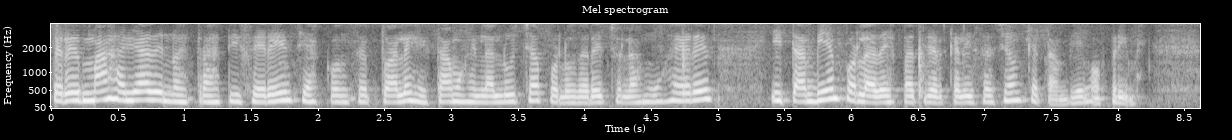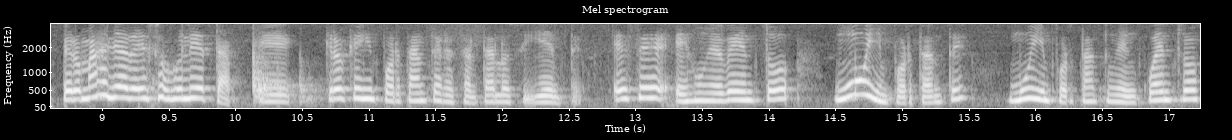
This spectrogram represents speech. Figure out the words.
Pero más allá de nuestras diferencias conceptuales, estamos en la lucha por los derechos de las mujeres y también por la despatriarcalización que también oprime. Pero más allá de eso, Julieta, eh, creo que es importante resaltar lo siguiente. Ese es un evento muy importante, muy importante, un encuentro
